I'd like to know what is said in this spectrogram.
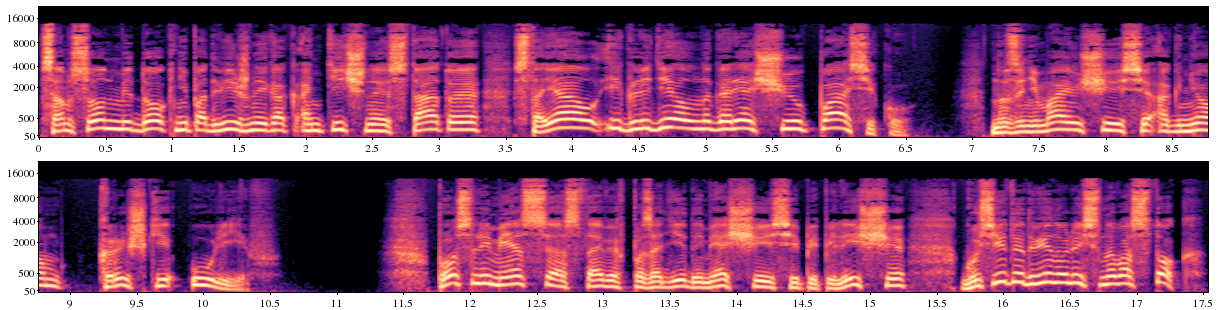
Самсон Медок, неподвижный, как античная статуя, стоял и глядел на горящую пасеку, на занимающиеся огнем крышки ульев. После мессы, оставив позади дымящееся пепелище, гуситы двинулись на восток,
